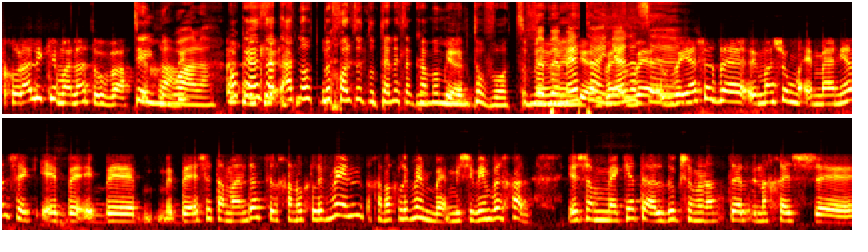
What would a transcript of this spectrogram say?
זכורה לי כמנה טובה. טעימה. יחסית. וואלה. אוקיי, אז את- את נות- בכל זאת נותנת לה כמה כן. מילים טובות. ובאמת כן, העניין ו- הזה... ויש איזה משהו מעניין שבאשת המהנדס של חנוך לוין, חנוך לוין מ-71, יש שם קטע על זוג שמנסה לנחש אה,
